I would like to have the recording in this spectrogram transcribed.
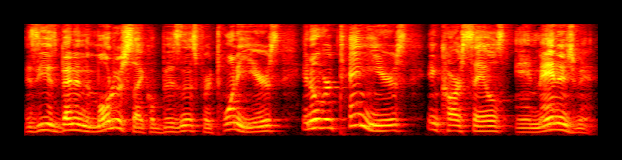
as he has been in the motorcycle business for 20 years and over 10 years in car sales and management.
